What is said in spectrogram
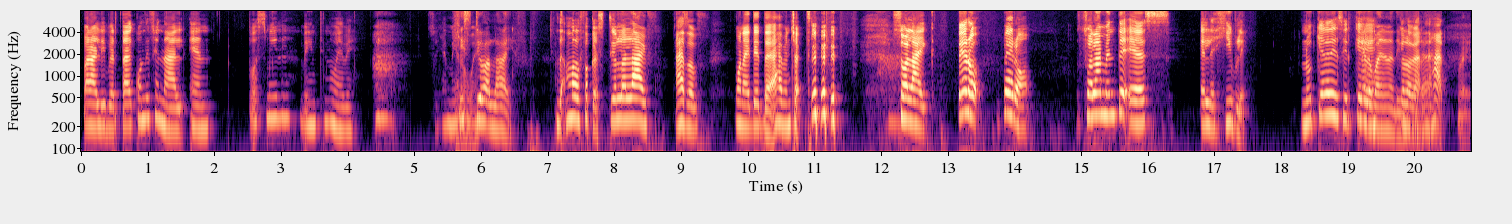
para libertad condicional en 2029. So, ya mero, He's still alive. That motherfucker's still alive as of when I did that. I haven't checked. so, like, pero, pero, solamente es elegible. No quiere decir que, Que lo vayan a que lo vayan a liberar. dejar. Right.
